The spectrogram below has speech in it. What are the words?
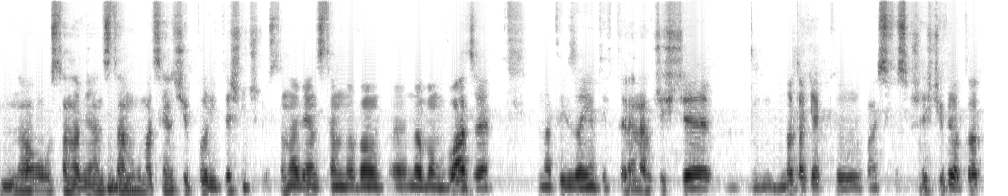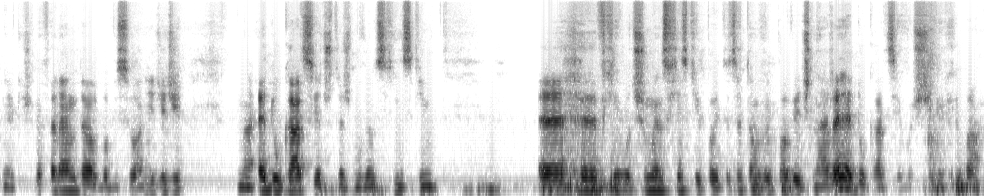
no, ustanawiając tam, umacniając się politycznie, czyli ustanawiając tam nową, nową władzę na tych zajętych terenach. Oczywiście, no tak jak Państwo słyszeliście wielokrotnie, jakieś referenda albo wysyłanie dzieci na edukację, czy też mówiąc chińskim, w, utrzymując w chińskiej polityce tą wypowiedź na reedukację właściwie chyba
